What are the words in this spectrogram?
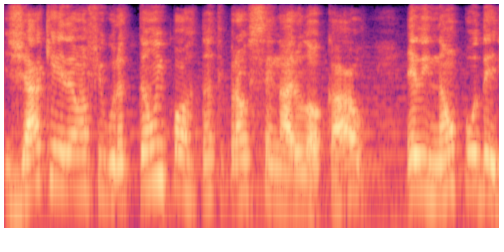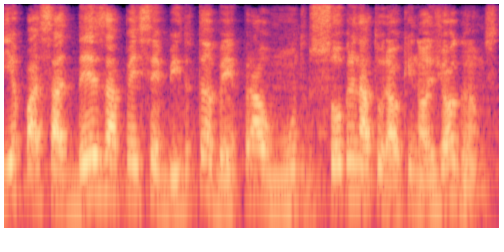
já que ele é uma figura tão importante para o cenário local, ele não poderia passar desapercebido também para o mundo do sobrenatural que nós jogamos.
